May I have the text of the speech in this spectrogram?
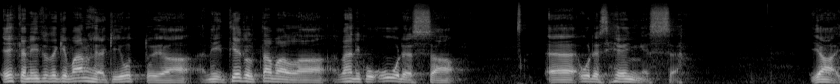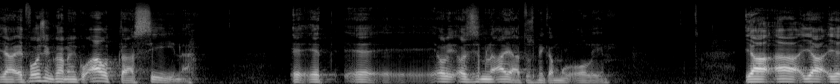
ehkä niitä jotakin vanhojakin juttuja niin tietyllä tavalla vähän niin kuin uudessa, ää, uudessa hengessä. Ja, ja että voisinkohan me niin kuin auttaa siinä. Et, et, et, oli, oli semmoinen ajatus, mikä mulla oli. Ja, ää, ja, ja,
